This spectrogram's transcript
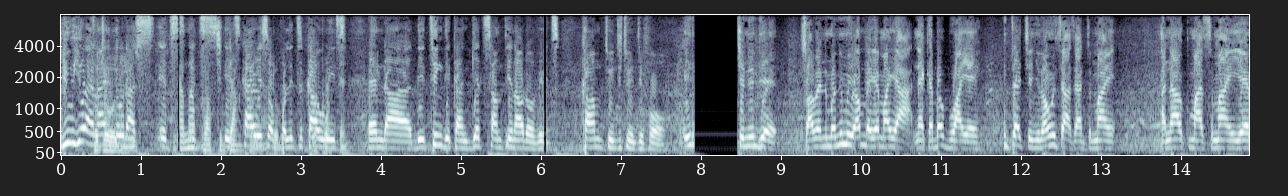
You, you and I know that it's, it's, it carries some political weight, and uh, they think they can get something out of it come 2024. so àwọn ènìyàn mu yà ọmọ yẹn ma yà na ẹkẹ bẹ bu ayẹ interchange na asanteman anaa kumaseman yẹ.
